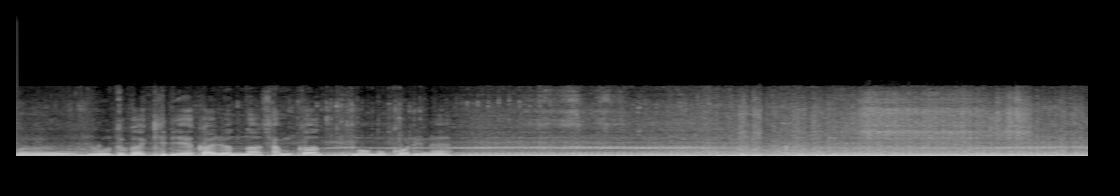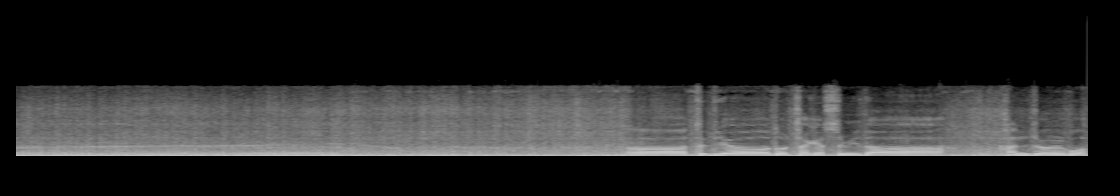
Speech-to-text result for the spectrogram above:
어, 로드가 길이 헷갈렸나? 잠깐 머뭇거리네. 아, 드디어 도착했습니다. 간절곶.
